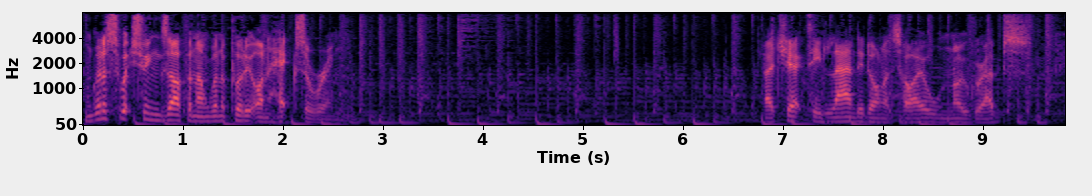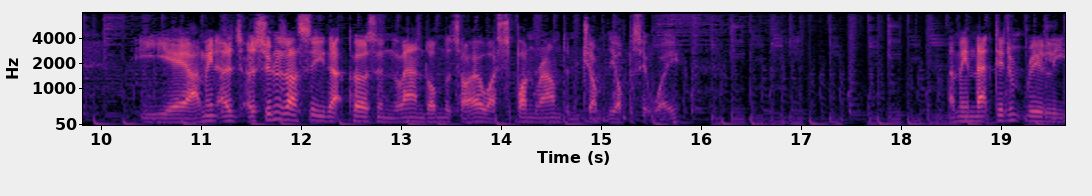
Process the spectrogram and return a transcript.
I'm going to switch things up and I'm going to put it on Hexaring. I checked, he landed on a tile, no grabs. Yeah, I mean, as, as soon as I see that person land on the tile, I spun round and jumped the opposite way. I mean, that didn't really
